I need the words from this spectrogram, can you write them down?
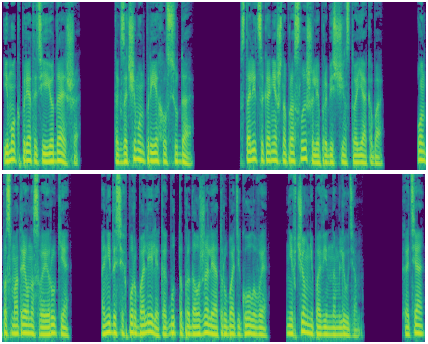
и мог прятать ее дальше. Так зачем он приехал сюда? В столице, конечно, прослышали про бесчинство Якоба. Он посмотрел на свои руки. Они до сих пор болели, как будто продолжали отрубать головы ни в чем не повинным людям. Хотя,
